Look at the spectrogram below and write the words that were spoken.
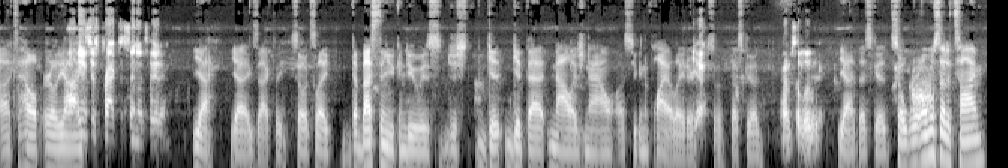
uh, to help early on. He's just practicing his hitting. Yeah, yeah, exactly. So it's like the best thing you can do is just get get that knowledge now, uh, so you can apply it later. Yeah. So that's good. Absolutely. Yeah, that's good. So we're almost out of time.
